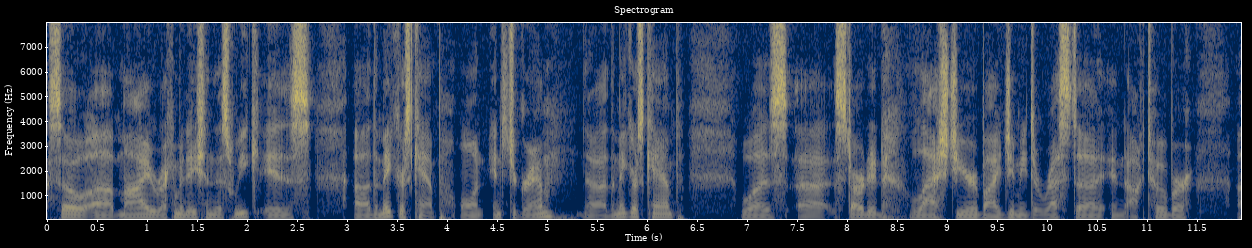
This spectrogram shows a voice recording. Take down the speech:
so uh, my recommendation this week is uh, the Makers Camp on Instagram. Uh, the Makers Camp was uh, started last year by Jimmy DeResta in October uh,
